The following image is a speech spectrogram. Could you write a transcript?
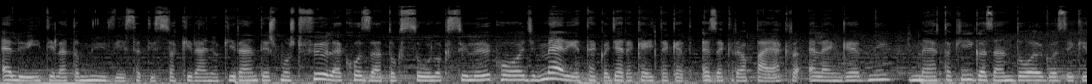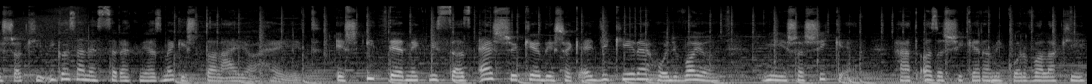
előítélet a művészeti szakirányok iránt, és most főleg hozzátok szólok szülők, hogy merjétek a gyerekeiteket ezekre a pályákra elengedni, mert aki igazán dolgozik, és aki igazán ezt szeretné, az meg is találja a helyét. És itt térnék vissza az első kérdések egyikére, hogy vajon mi is a siker? Hát az a siker, amikor valaki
